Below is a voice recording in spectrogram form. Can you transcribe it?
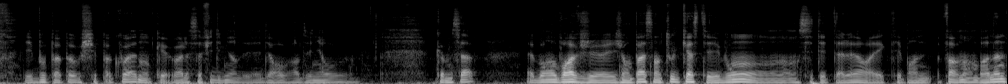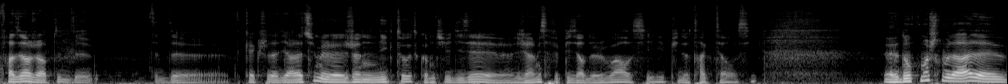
les beaux papas ou je sais pas quoi, donc voilà, ça fait du bien de, de revoir De Niro comme ça. Euh, Bon, bref, je- j'en passe. hein, tout le cast est bon. On, on citait tout à l'heure avec les Brand... Enfin, non, Brandon Fraser, j'aurais peut-être quelque chose à dire là-dessus. Mais le jeune Licto, comme tu disais, euh, Jérémy, ça fait plaisir de le voir aussi. Et puis d'autres acteurs aussi. Euh, donc, moi, je trouve la euh,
